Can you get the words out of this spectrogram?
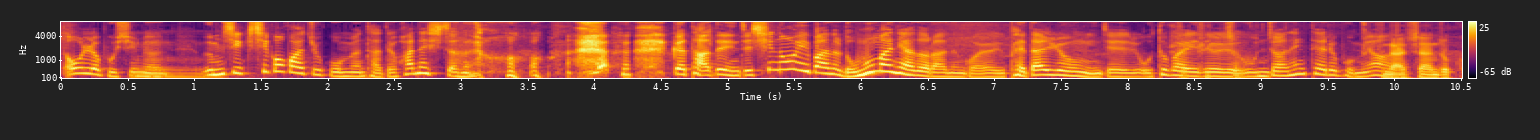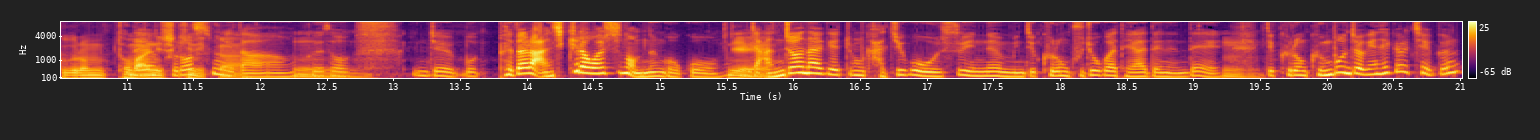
떠올려 보시면 음. 식 식어가지고 오면 다들 화내시잖아요. 그러니까 다들 이제 신호 위반을 너무 많이 하더라는 거예요. 이 배달용 이제 오토바이들 그렇겠죠. 운전 행태를 보면 날씨 안 좋고 그럼 더 네, 많이 시키니까. 그렇습니다. 음. 그래서 이제 뭐 배달을 안 시키라고 할 수는 없는 거고 예. 이제 안전하게 좀 가지고 올 수 있는 이제 그런 구조가 돼야 되는데 음. 이제 그런 근본적인 해결책은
